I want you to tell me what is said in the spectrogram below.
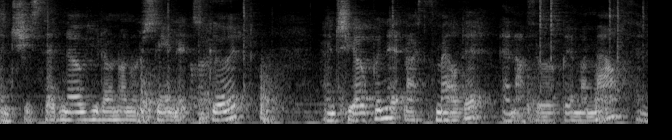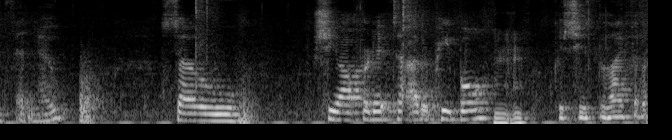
And she said, No, you don't understand. It's good. And she opened it and I smelled it and I threw it in my mouth and said, No. So she offered it to other people because mm-hmm. she's the life of the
